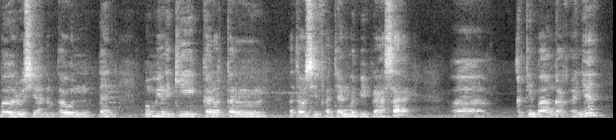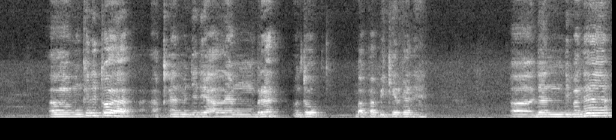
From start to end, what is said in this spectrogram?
berusia 6 tahun dan memiliki karakter atau sifat yang lebih perasa eh, ketimbang kakaknya eh, mungkin itu akan menjadi hal yang berat untuk bapak pikirkan ya. Eh, dan di mana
